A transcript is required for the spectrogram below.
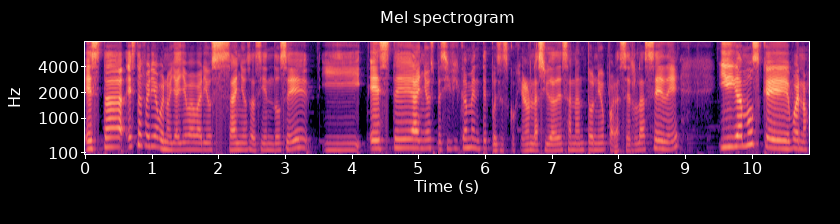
Esta, esta feria, bueno, ya lleva varios años haciéndose y este año específicamente, pues escogieron la ciudad de San Antonio para ser la sede. Y digamos que, bueno,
